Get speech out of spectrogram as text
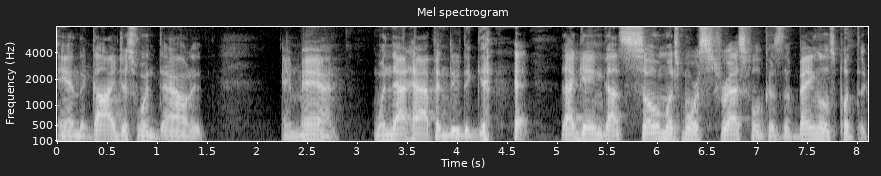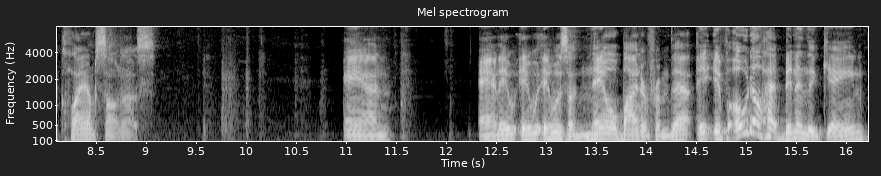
and the guy just went down. It, and man, when that happened, dude, the, that game got so much more stressful because the Bengals put the clamps on us, and and it, it it was a nail biter from that. If Odell had been in the game,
